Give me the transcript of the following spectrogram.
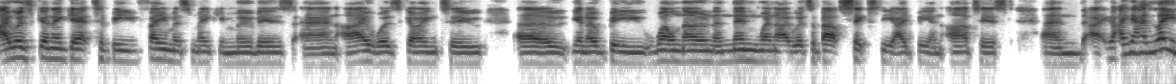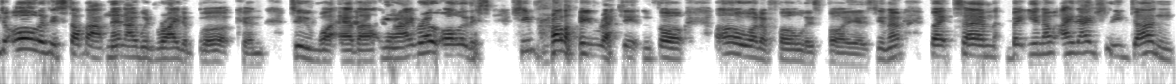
I was gonna get to be famous making movies and I was going to uh, you know be well known. And then when I was about sixty, I'd be an artist and I, I, laid all of this stuff out and then i would write a book and do whatever. You know i wrote all of this. She probably read it and thought oh what a fool this boy is you know? But um but you know i'd actually done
